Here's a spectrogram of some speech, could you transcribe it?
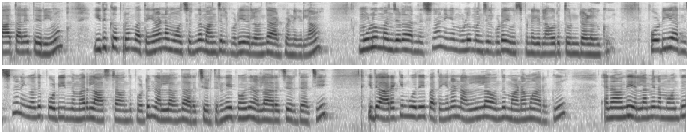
பார்த்தாலே தெரியும். இதுக்கப்புறம் பார்த்திங்கன்னா நம்ம வச்சுருந்த மஞ்சள் பொடி இதில் வந்து ஆட் பண்ணிக்கலாம். முழு மஞ்சளாக இருந்துச்சுன்னா நீங்கள் முழு மஞ்சள் கூட யூஸ் பண்ணிக்கலாம் ஒரு துண்டு அளவுக்கு. பொடியாக இருந்துச்சுன்னா நீங்கள் வந்து பொடி இந்த மாதிரி லாஸ்ட்டாக வந்து போட்டு நல்லா வந்து அரைச்சி எடுத்துருங்க. இப்போ வந்து நல்லா அரைச்சி எடுத்தாச்சு. இது அரைக்கும் போதே பார்த்திங்கன்னா நல்லா வந்து மணமாக இருக்குது ஏன்னா வந்து எல்லாமே நம்ம வந்து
